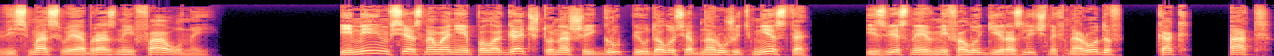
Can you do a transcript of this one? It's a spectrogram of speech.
весьма своеобразной фауной. Имеем все основания полагать, что нашей группе удалось обнаружить место, известное в мифологии различных народов как ад.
